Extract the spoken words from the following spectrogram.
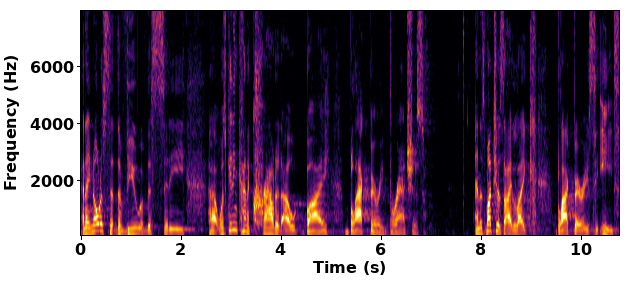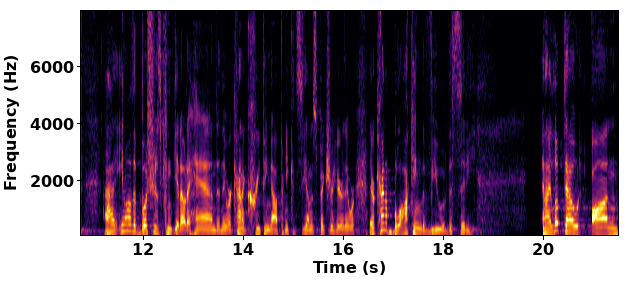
and I noticed that the view of the city uh, was getting kind of crowded out by blackberry branches. And as much as I like blackberries to eat, uh, you know, the bushes can get out of hand and they were kind of creeping up, and you can see on this picture here, they were, they were kind of blocking the view of the city. And I looked out on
